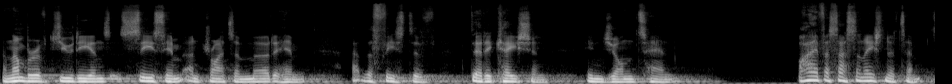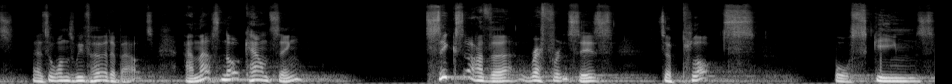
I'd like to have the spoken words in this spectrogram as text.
a number of Judeans seize him and try to murder him at the Feast of Dedication in John 10. Five assassination attempts. There's the ones we've heard about. And that's not counting six other references to plots or schemes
